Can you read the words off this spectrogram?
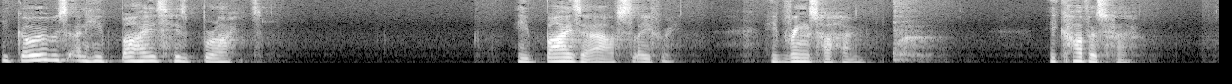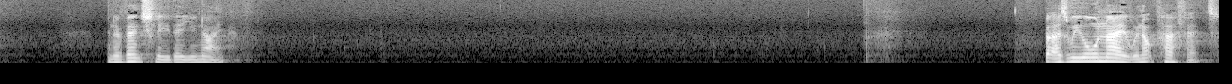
he goes and he buys his bride. He buys her out of slavery. He brings her home. He covers her. And eventually they unite. But as we all know, we're not perfect.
